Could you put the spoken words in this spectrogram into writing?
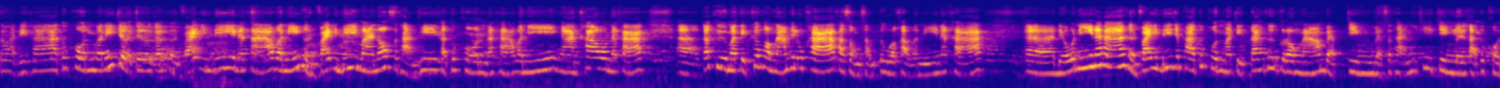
สวัสดีค่ะ ทุกคนวันนี้เจอเจอกับเหินฟ้าอินดี้นะคะ วันนี้เหินฟ้าอินดี้มานอกสถานที่ค่ะทุกคนนะคะ วันนี้งานเข้านะคะอ่าก็คือมาติดเครื่องกรองน้ำให้ลูกค้าค่ะสองสามตัวค่ะวันนี้นะคะเเดี๋ยววันนี้นะคะเหินฟ้าอินดี้จะพาทุกคนมาติดตั้งเครื่องกรองน้ำแบบจริง แบบสถานที่จริงเลยค่ะ ทุกคน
